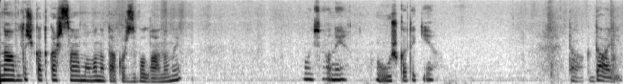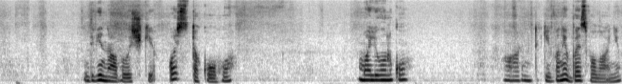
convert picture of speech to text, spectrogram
наволочка така ж сама, вона також з воланами. Ось вони, вушка такі. Так, далі. Дві наволочки ось такого малюнку. Гарні такі, вони без воланів.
